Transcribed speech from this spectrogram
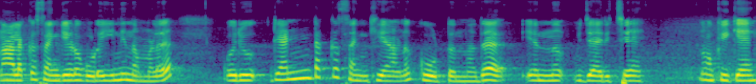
നാലക്ക സംഖ്യയുടെ കൂടെ ഇനി നമ്മൾ ഒരു രണ്ടക്ക സംഖ്യയാണ് കൂട്ടുന്നത് എന്ന് വിചാരിച്ചേ. നോക്കിക്കേ.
